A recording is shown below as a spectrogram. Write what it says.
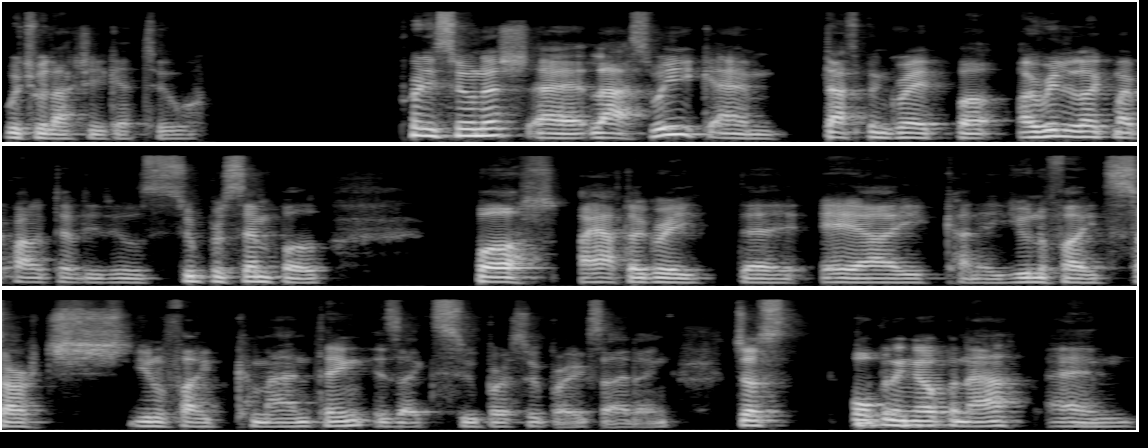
which we'll actually get to pretty soonish uh, last week. Um, that's been great. But I really like my productivity tools. Super simple, but I have to agree the AI kind of unified search, unified command thing is like super super exciting. Just opening up an app and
